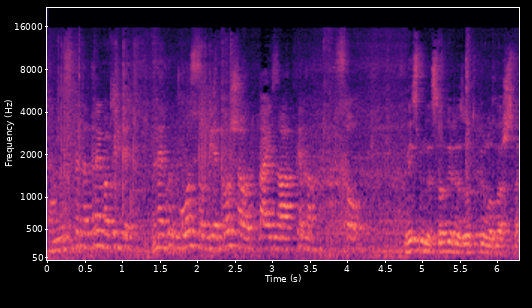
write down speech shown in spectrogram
Da mislite da treba vidjeti nekoj osobi je došao taj zahtjev na stol? Mislim da se ovdje razotkrilo baš sve.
